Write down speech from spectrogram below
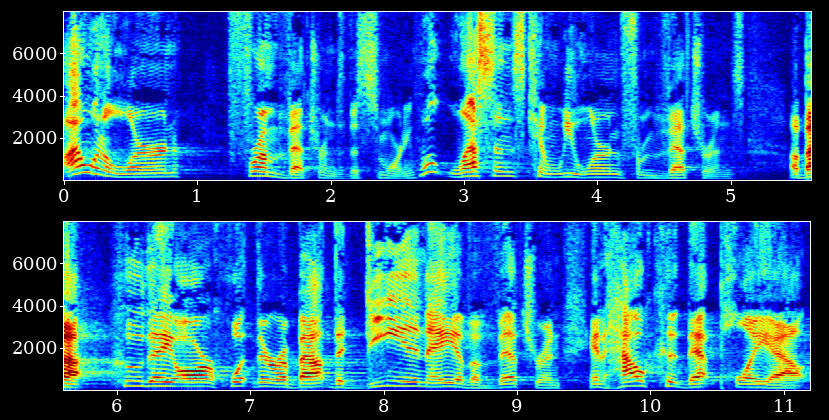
I want to learn from veterans this morning? What lessons can we learn from veterans about who they are, what they're about, the DNA of a veteran, and how could that play out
